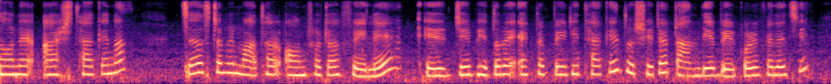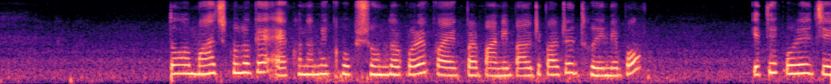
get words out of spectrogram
ধরনের আঁশ থাকে না। জাস্ট আমি মাথার অংশটা ফেলে এর যে ভেতরে একটা পেটি থাকে তো সেটা টান দিয়ে বের করে ফেলেছি। তো মাছগুলোকে এখন আমি খুব সুন্দর করে কয়েকবার পানি পাল্টে পাল্টে ধুয়ে নেব। এতে করে যে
